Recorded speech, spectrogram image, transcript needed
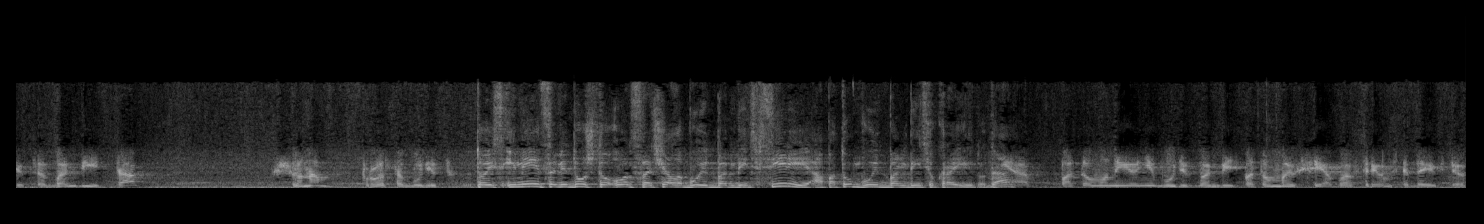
научится бомбить так, что нам просто будет... То есть имеется в виду, что он сначала будет бомбить в Сирии, а потом будет бомбить Украину, да? Нет, потом он ее не будет бомбить, потом мы все обостремся, да и все.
